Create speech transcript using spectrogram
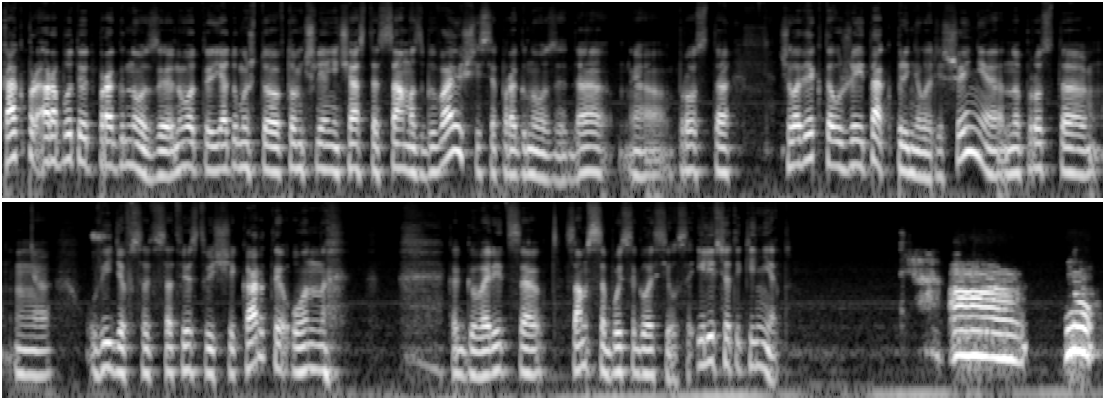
Как работают прогнозы? Ну вот я думаю, что в том числе они часто самосбывающиеся прогнозы, да, э, просто человек-то уже и так принял решение, но просто увидев соответствующие карты, он, как говорится, сам с собой согласился. Или все-таки нет? А, ну,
